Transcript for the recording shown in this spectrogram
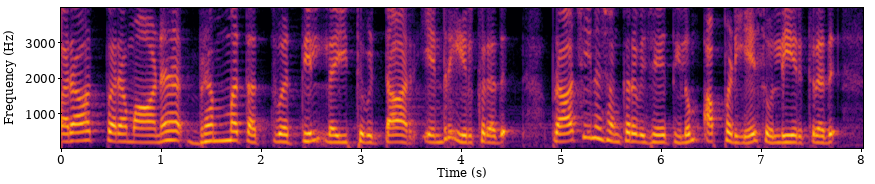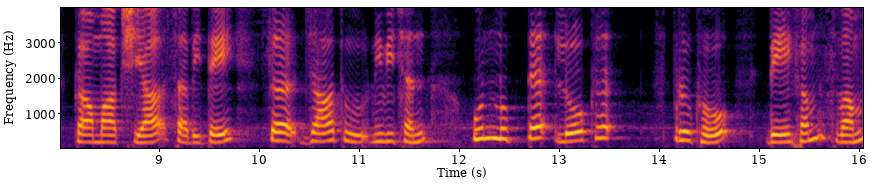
பராத்பரமான பிரம்ம தத்துவத்தில் லயித்துவிட்டார் என்று இருக்கிறது. பிராச்சீன சங்கர விஜயத்திலும் அப்படியே சொல்லியிருக்கிறது. காமாக்ஷியா சவிதே ச. ஜாது நிவிச்சந்த் உன்முக்த லோக ஸ்பிருகோ தேகம் ஸ்வம்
